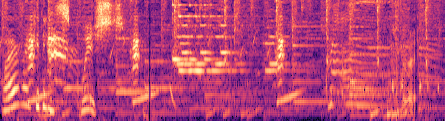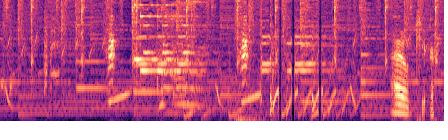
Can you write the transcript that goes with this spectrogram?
Why am I getting squished? I don't care.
